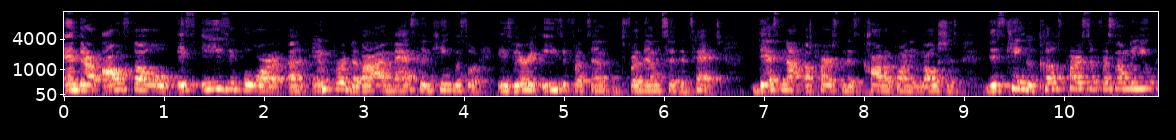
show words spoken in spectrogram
And they're also, it's easy for an emperor, divine, masculine, king of swords. It's very easy for them, for them to detach. That's not a person that's caught up on emotions. This king of cups person for some of you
